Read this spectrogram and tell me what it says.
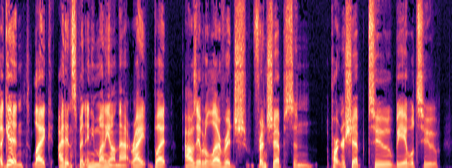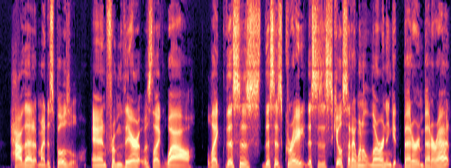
Again, like I didn't spend any money on that, right? But I was able to leverage friendships and partnership to be able to have that at my disposal. And from there it was like, wow, like this is this is great. This is a skill set I want to learn and get better and better at.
